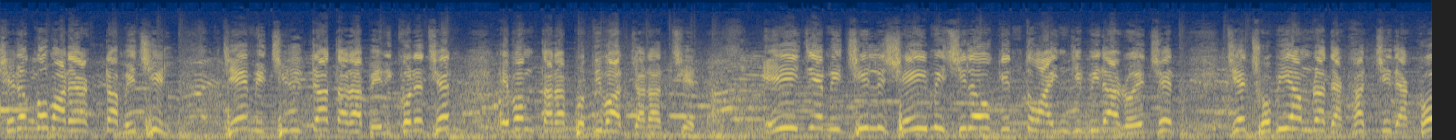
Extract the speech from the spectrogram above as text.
সেরকম আরও একটা মিছিল। যে মিছিলটা তারা বেরি করেছেন এবং তারা প্রতিবাদ জানাচ্ছেন। এই যে মিছিল, সেই মিছিলেও কিন্তু আইনজীবীরা রয়েছেন। যে ছবি আমরা দেখাচ্ছি, দেখো,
